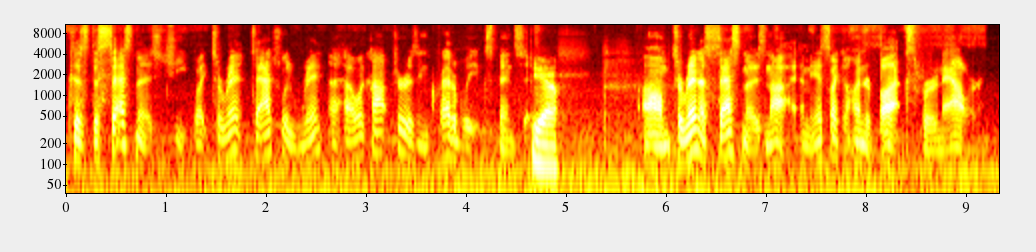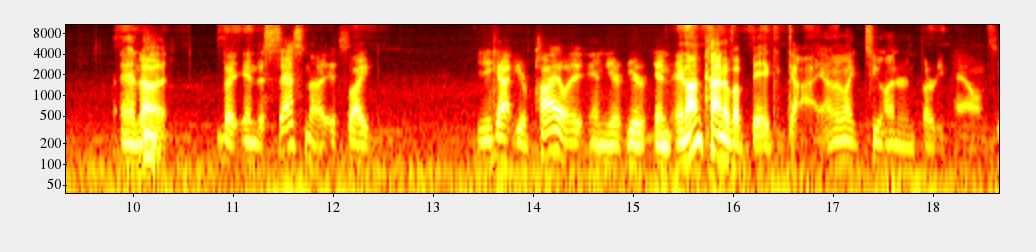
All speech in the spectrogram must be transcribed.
because the Cessna is cheap. Like to rent to actually rent a helicopter is incredibly expensive. Yeah. um, to rent a Cessna is not I mean it's like a hundred bucks for an hour. And uh, but in the Cessna it's like you got your pilot and you're you're and, and I'm kind of a big guy. I'm like 230 pounds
